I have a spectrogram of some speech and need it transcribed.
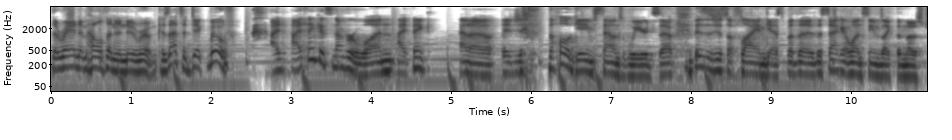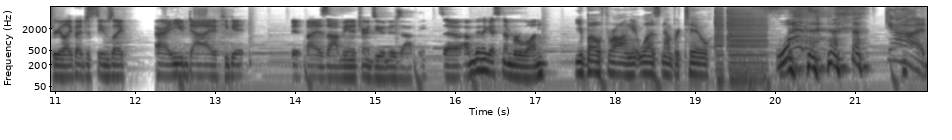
the random health in a new room, because that's a dick move. I, I think it's number one. I think I don't know. It just the whole game sounds weird. So this is just a flying guess. But the the second one seems like the most true. Like that just seems like all right, you die if you get bit by a zombie and it turns you into a zombie. So I'm gonna guess number one. You're both wrong. It was number two. What? God.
